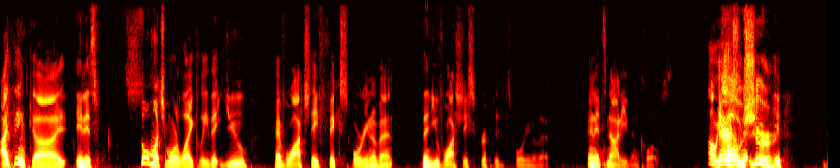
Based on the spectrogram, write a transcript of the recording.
I think uh, it is so much more likely that you have watched a fixed sporting event than you've watched a scripted sporting event, and it's not even close. Oh There's yeah. Oh, no- sure. you- you-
